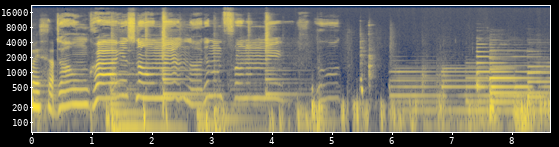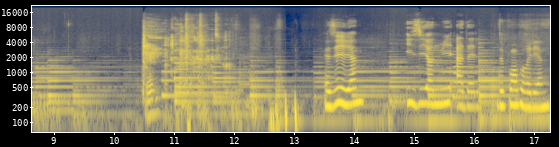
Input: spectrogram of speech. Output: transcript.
Oui, c'est ça. Don't cry, snowman, not in front of me. Vas-y, Eliane. Easy on Me Adele. Deux points pour Eliane.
